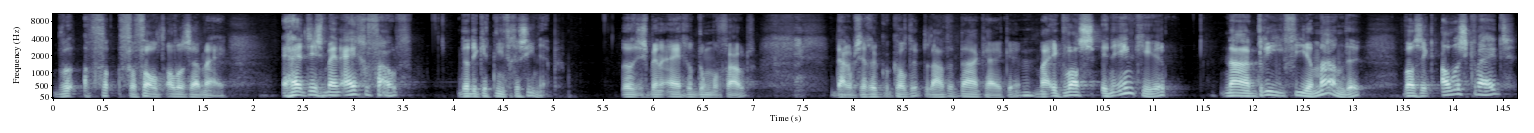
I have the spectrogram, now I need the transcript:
ver- vervalt alles aan mij. Het is mijn eigen fout dat ik het niet gezien heb. Dat is mijn eigen domme fout. Daarom zeg ik ook altijd, laat het nakijken. Maar ik was in één keer, na drie, vier maanden... was ik alles kwijt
